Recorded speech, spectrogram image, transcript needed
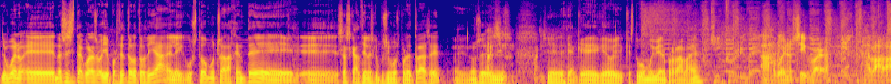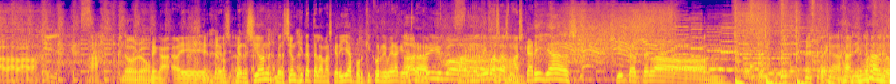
Bueno, eh, no sé si te acuerdas, oye, por cierto, el otro día eh, le gustó mucho a la gente eh, esas canciones que pusimos por detrás, ¿eh? Eh, no sé, Ah, sí. si- Bueno. sí, decían que, que, hoy- que estuvo muy bien el programa, ¿eh? Ah, bueno, sí, bueno. Va, va, va, va, va. Va. No, no. Venga, eh, vers- versión, versión Quítate la mascarilla por Kiko Rivera, que ya está... ¡Arriba! ¡Arriba esas mascarillas! Quítatela. Venga, animando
